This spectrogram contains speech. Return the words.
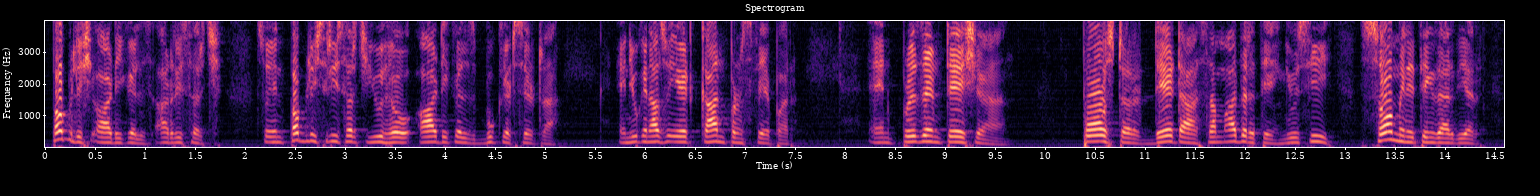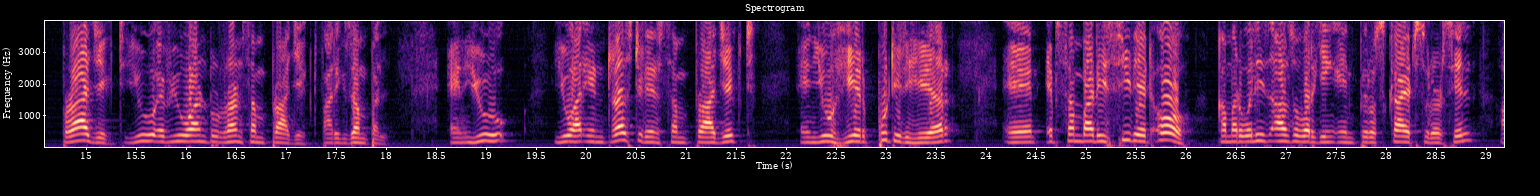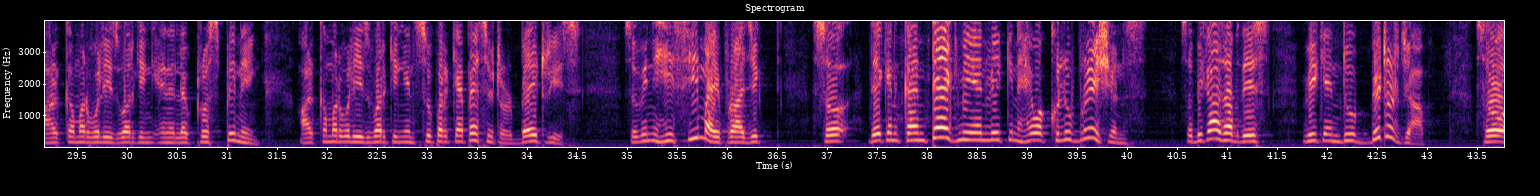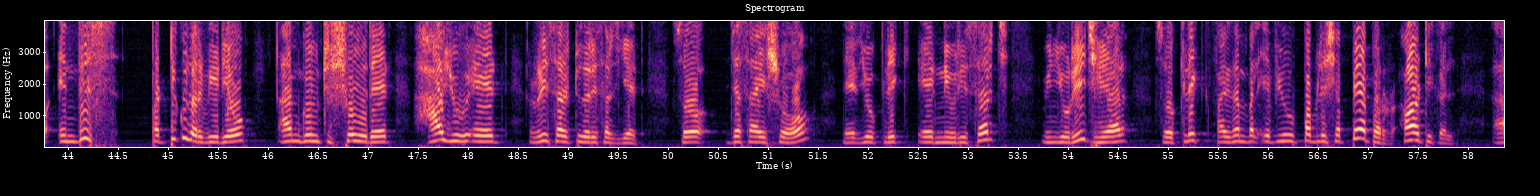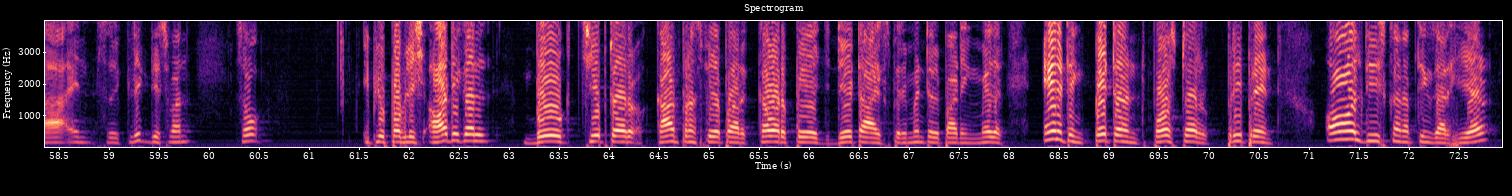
Publish articles or research. So in publish research you have articles book etc and you can also add conference paper and presentation poster data some other thing. You see so many things are there. Project you if you want to run some project for example and you you are interested in some project and you here put it here and if somebody see that oh Kamarwali is also working in perovskite solar cell or Kamarwali is working in electrospinning or Kamarwali is working in supercapacitor batteries. So when he see my project so they can contact me and we can have a collaborations. So because of this we can do better job. So in this particular video I'm going to show you that how you add research to the research gate. So just I show that you click add new research when you reach here so click for example if you publish a paper article uh, and so click this one. So if you publish article book chapter conference paper cover page data experimental padding method anything patent poster preprint all these kind of things are here.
